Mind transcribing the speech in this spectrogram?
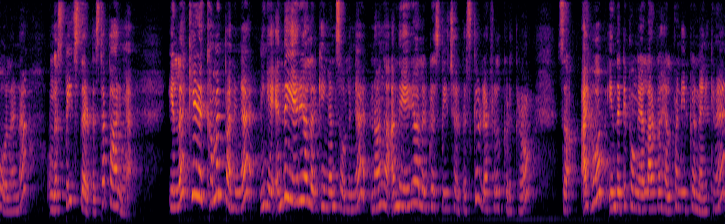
போகலன்னா உங்கள் ஸ்பீச் தெரபிஸ்ட்டை பாருங்கள் இல்லை கீழே கமெண்ட் பண்ணுங்கள் நீங்கள் எந்த ஏரியாவில் இருக்கீங்கன்னு சொல்லுங்கள் நாங்கள் அந்த ஏரியாவில் இருக்கிற ஸ்பீச் தெரப்பிஸ்ட்க்கு ரெஃபரல் கொடுக்குறோம். ஸோ ஐ ஹோப் இந்த டிப் உங்கள் எல்லாருக்கும் ஹெல்ப் பண்ணியிருக்குன்னு நினைக்கிறேன்.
